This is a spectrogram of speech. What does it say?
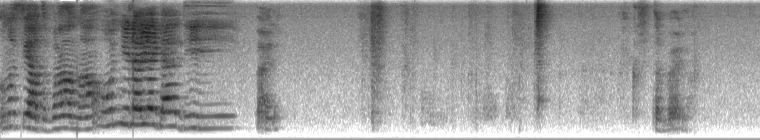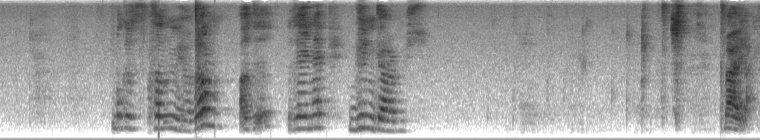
Bunun fiyatı bana 10 liraya geldi. Böyle. Kız da böyle. Bu kızı tanımıyorum. Adı Zeynep Gün görmüş. Böyle.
